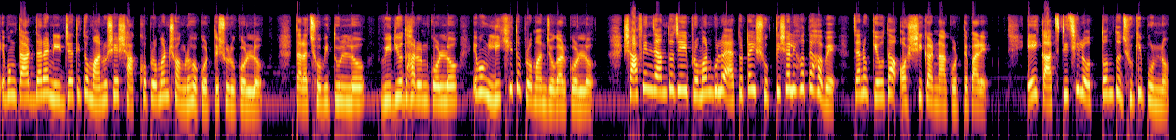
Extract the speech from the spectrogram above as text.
এবং তার দ্বারা নির্যাতিত মানুষের সাক্ষ্য প্রমাণ সংগ্রহ করতে শুরু করল। তারা ছবি তুলল, ভিডিও ধারণ করল এবং লিখিত প্রমাণ জোগাড় করল। শাফিন জানত যে এই প্রমাণগুলো এতটাই শক্তিশালী হতে হবে যেন কেউ তা অস্বীকার না করতে পারে। এই কাজটি ছিল অত্যন্ত ঝুঁকিপূর্ণ।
